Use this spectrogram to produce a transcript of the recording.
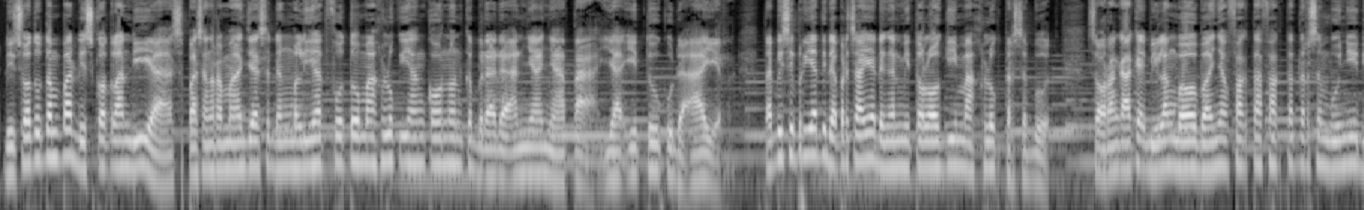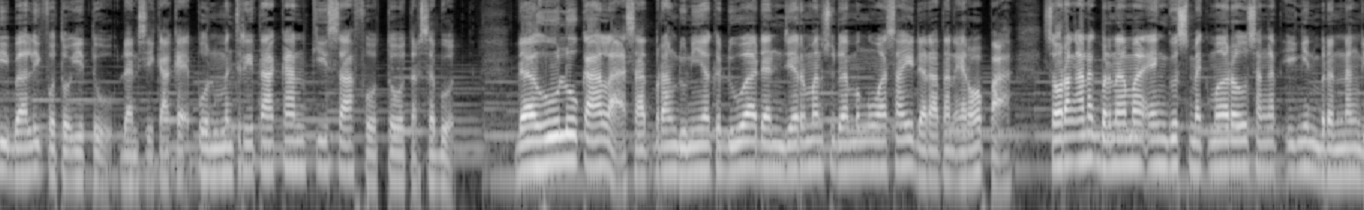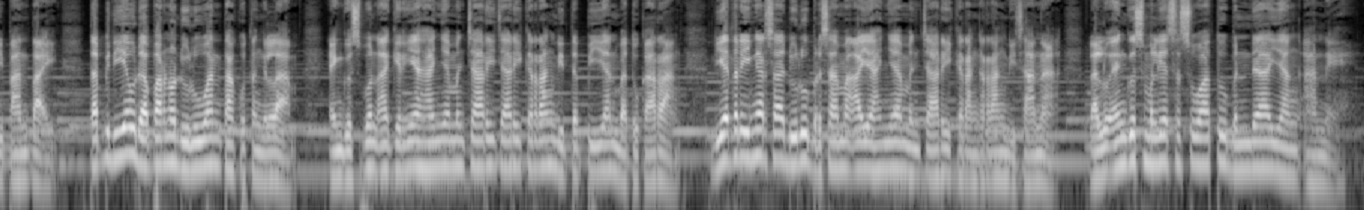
Di suatu tempat di Skotlandia, sepasang remaja sedang melihat foto makhluk yang konon keberadaannya nyata, yaitu kuda air. Tapi si pria tidak percaya dengan mitologi makhluk tersebut. Seorang kakek bilang bahwa banyak fakta-fakta tersembunyi di balik foto itu, dan si kakek pun menceritakan kisah foto tersebut. Dahulu kala saat Perang Dunia Kedua dan Jerman sudah menguasai daratan Eropa, seorang anak bernama Angus McMurrow sangat ingin berenang di pantai. Tapi dia udah parno duluan takut tenggelam. Angus pun akhirnya hanya mencari-cari kerang di tepian batu karang. Dia teringat saat dulu bersama ayahnya mencari kerang-kerang di sana. Lalu Angus melihat sesuatu benda yang aneh.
